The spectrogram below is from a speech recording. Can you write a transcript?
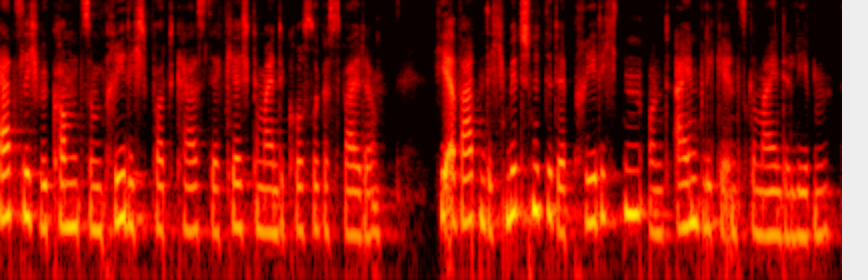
Herzlich willkommen zum Predigt-Podcast der Kirchgemeinde Großrückeswalde. Hier erwarten dich Mitschnitte der Predigten und Einblicke ins Gemeindeleben.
